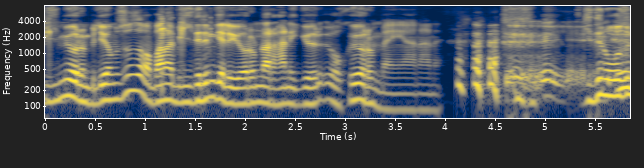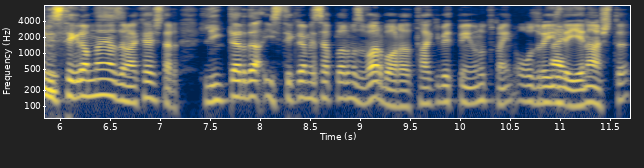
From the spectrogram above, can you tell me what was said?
bilmiyorum biliyor musunuz ama bana bildirim geliyor yorumlar hani gör- okuyorum ben yani hani. Gidin Oğuz'un Instagram'dan yazın arkadaşlar. Linklerde Instagram hesaplarımız var bu arada. Takip etmeyi unutmayın. Oğuz Reis de Aynen. yeni açtı.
